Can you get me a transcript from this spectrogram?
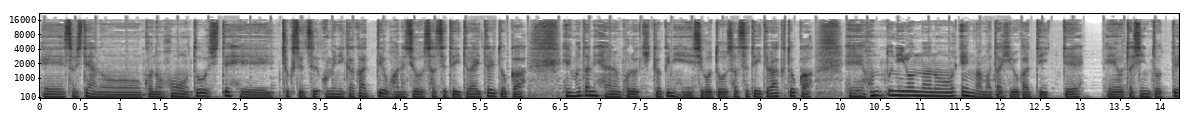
えそしてあのこの本を通して、え直接お目にかかってお話をさせていただいたりとか、えまたね、あのこれをきっかけに、仕事をさせていただくとか、えー、本当にいろんなあの縁がまた広がっていって、えー、私にとって、え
